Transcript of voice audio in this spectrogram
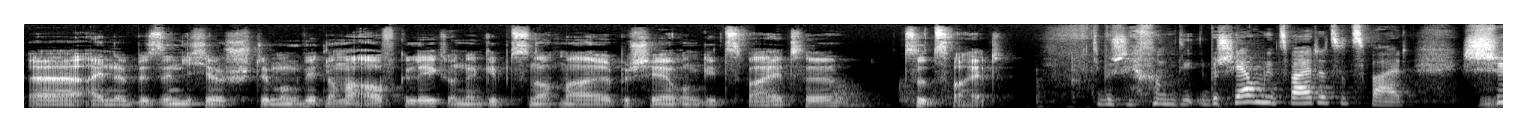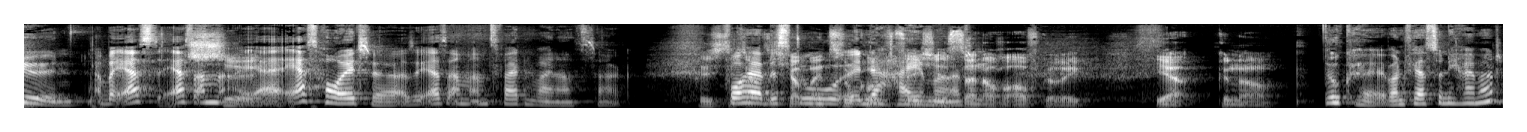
äh, eine besinnliche Stimmung wird nochmal aufgelegt und dann gibt's noch nochmal Bescherung die zweite zu zweit. Die Bescherung, die Bescherung, die zweite zu zweit. Schön. Aber erst, erst am, Schön. erst heute, also erst am, am zweiten Weihnachtstag. Richtig, Vorher also bist glaub, du in der Heimat. ist dann auch aufgeregt. Ja, genau. Okay, wann fährst du in die Heimat?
